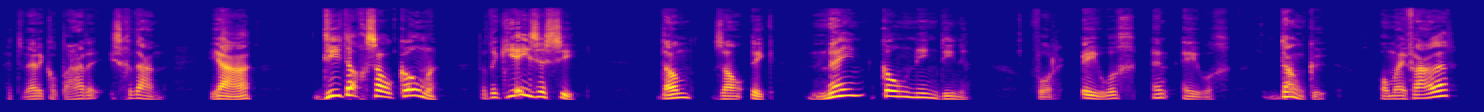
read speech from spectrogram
het werk op aarde is gedaan. Ja, die dag zal komen dat ik Jezus zie. Dan zal ik mijn koning dienen voor eeuwig en eeuwig. Dank u, o mijn vader.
